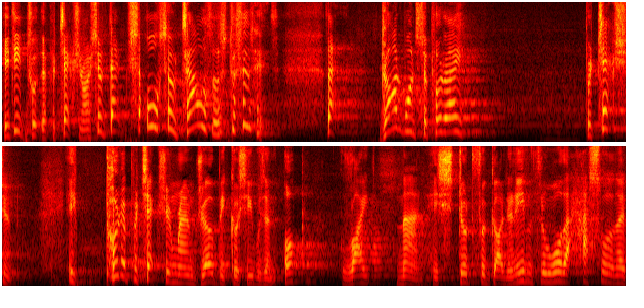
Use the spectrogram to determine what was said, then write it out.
he did put the protection on. So that also tells us, doesn't it? That God wants to put a protection. He put a protection around Job because he was an upright man. He stood for God. And even through all the hassle and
